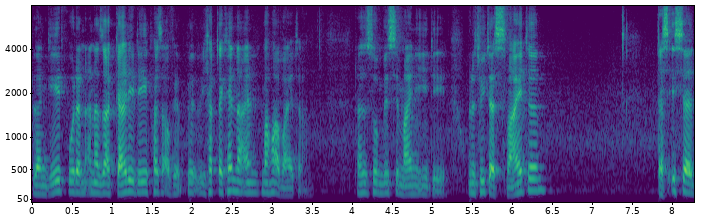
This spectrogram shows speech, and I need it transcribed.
dann geht, wo dann einer sagt, geile Idee, pass auf, ich habe da Kenner einen, mach mal weiter. Das ist so ein bisschen meine Idee. Und natürlich das Zweite, das ist ja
